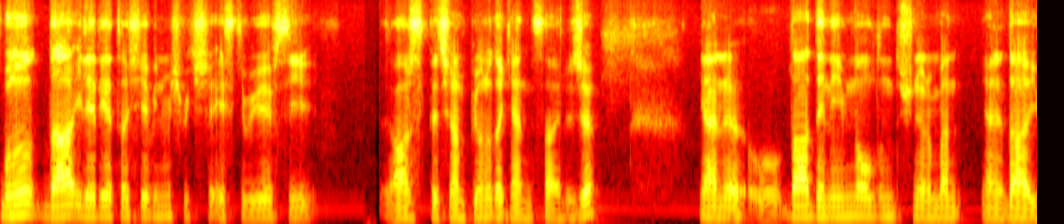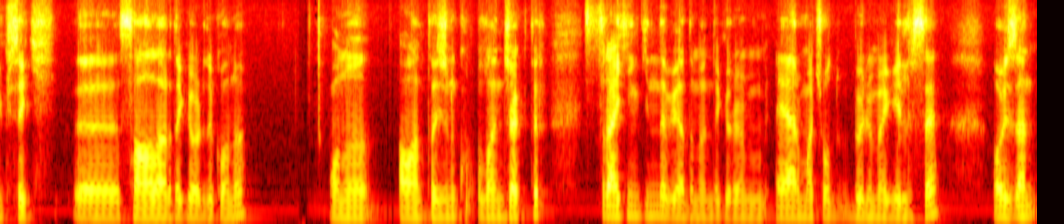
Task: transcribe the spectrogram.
bunu daha ileriye taşıyabilmiş bir kişi. Eski bir UFC ağır siklet şampiyonu da kendisi ayrıca. Yani daha deneyimli olduğunu düşünüyorum ben. Yani daha yüksek e, sahalarda gördük onu. Onu avantajını kullanacaktır. Striking'in de bir adım önde görüyorum eğer maç o bölüme gelirse. O yüzden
